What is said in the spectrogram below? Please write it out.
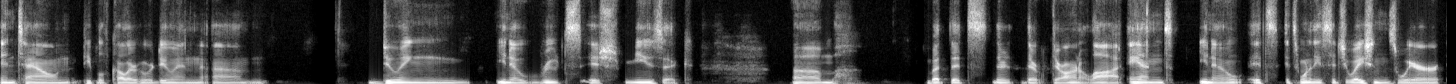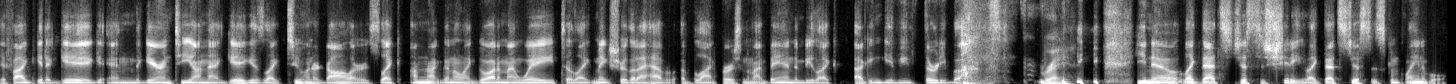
in town, people of color who are doing um, doing you know roots ish music. Um, but that's there there there aren't a lot, and you know it's it's one of these situations where if i get a gig and the guarantee on that gig is like $200 like i'm not gonna like go out of my way to like make sure that i have a black person in my band and be like i can give you 30 bucks. Right. You know like that's just as shitty. Like that's just as complainable.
